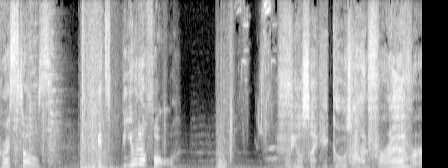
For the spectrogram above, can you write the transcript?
crystals. It's beautiful. Feels like it goes on forever.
